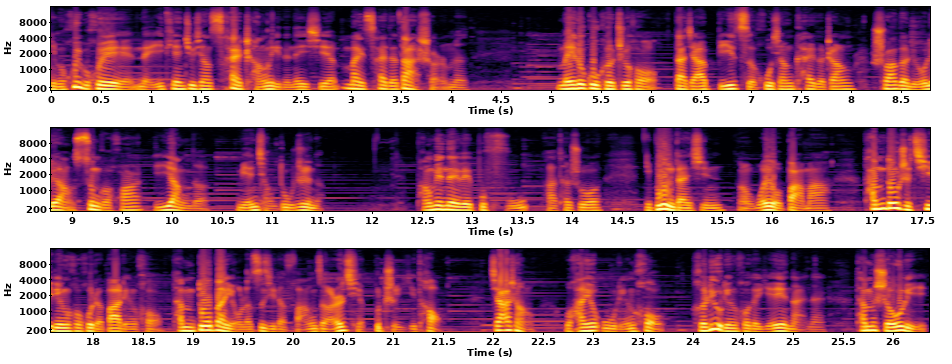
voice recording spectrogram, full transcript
你们会不会哪一天就像菜场里的那些卖菜的大婶儿们，没了顾客之后，大家彼此互相开个张、刷个流量、送个花一样的勉强度日呢？旁边那位不服啊，他说：“你不用担心啊，我有爸妈，他们都是七零后或者八零后，他们多半有了自己的房子，而且不止一套。加上我还有五零后和六零后的爷爷奶奶，他们手里……”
